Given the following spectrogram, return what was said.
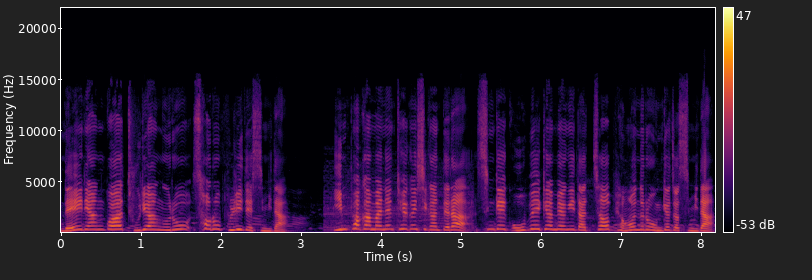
4량과 2량으로 서로 분리됐습니다. 인파가 많은 퇴근 시간대라 승객 500여 명이 다쳐 병원으로 옮겨졌습니다.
